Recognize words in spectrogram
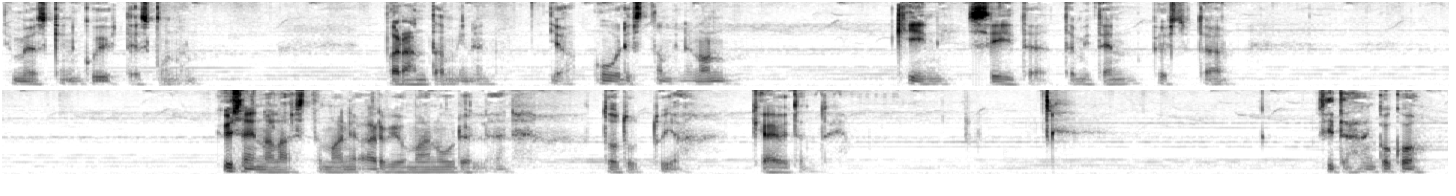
ja myöskin niin kuin yhteiskunnan parantaminen ja uudistaminen on kiinni siitä, että miten pystytään kyseenalaistamaan ja arvioimaan uudelleen totuttuja käytäntöjä. Sitähän koko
